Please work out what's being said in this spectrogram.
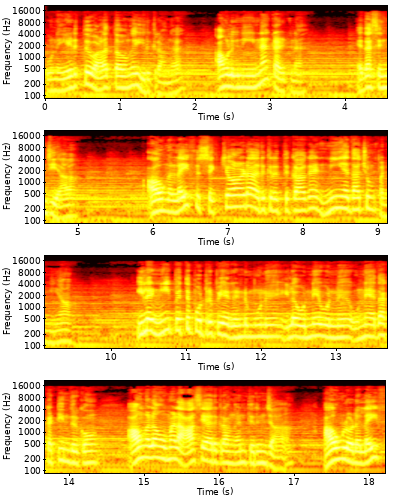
உன்னை எடுத்து வளர்த்தவங்க இருக்கிறாங்க. அவங்களுக்கு நீ என்ன கழட்டின? எதா செஞ்சியா? அவங்க லைஃப் செக்யூர்டாக இருக்கிறதுக்காக நீ ஏதாச்சும் பண்ணியா? இல்லை நீ பெற்று போட்டிருப்பிய ரெண்டு மூணு இல்லை ஒன்றே ஒன்று உன்னை எதா கட்டியிருந்திருக்கோம். அவங்களாம் உன் மேலே ஆசையாக இருக்கிறாங்கன்னு தெரிஞ்சா அவங்களோட லைஃப்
